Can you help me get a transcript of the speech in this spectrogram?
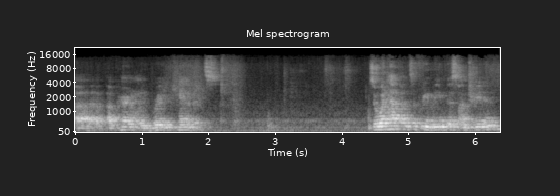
uh, apparently great candidates. So what happens if we leave this untreated?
